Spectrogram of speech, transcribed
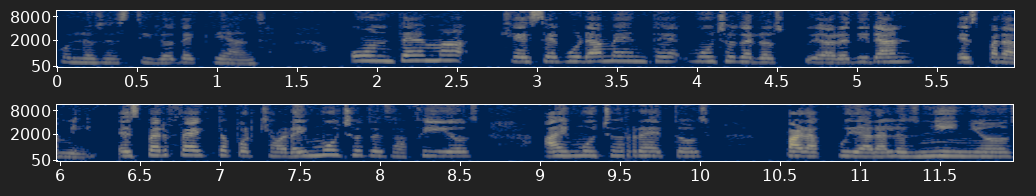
con los estilos de crianza. Un tema que seguramente muchos de los cuidadores dirán, es para mí, es perfecto porque ahora hay muchos desafíos, hay muchos retos para cuidar a los niños,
